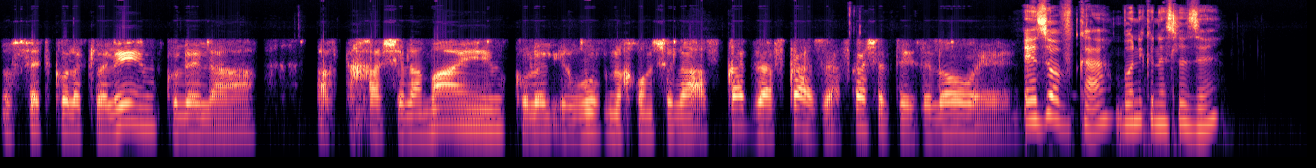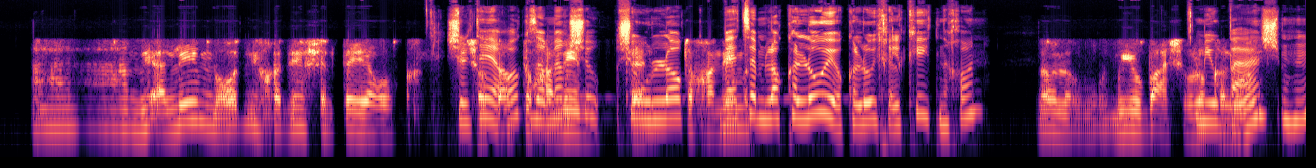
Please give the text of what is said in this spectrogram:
עושה את כל הכללים, כולל ההרתחה של המים, כולל ערבוב נכון של האבקה, זה אבקה, זה אבקה של תה, זה לא... אה, איזו אבקה? בואו ניכנס לזה. מעלים מאוד מיוחדים של תה ירוק. של תה ירוק, זה אומר טוחנים, שהוא, כן, שהוא לא, טוחנים- בעצם לא כלוי או כלוי חלקית, נכון? לא, לא, הוא מיובש, הוא לא כלול, מיובש. מהמם,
